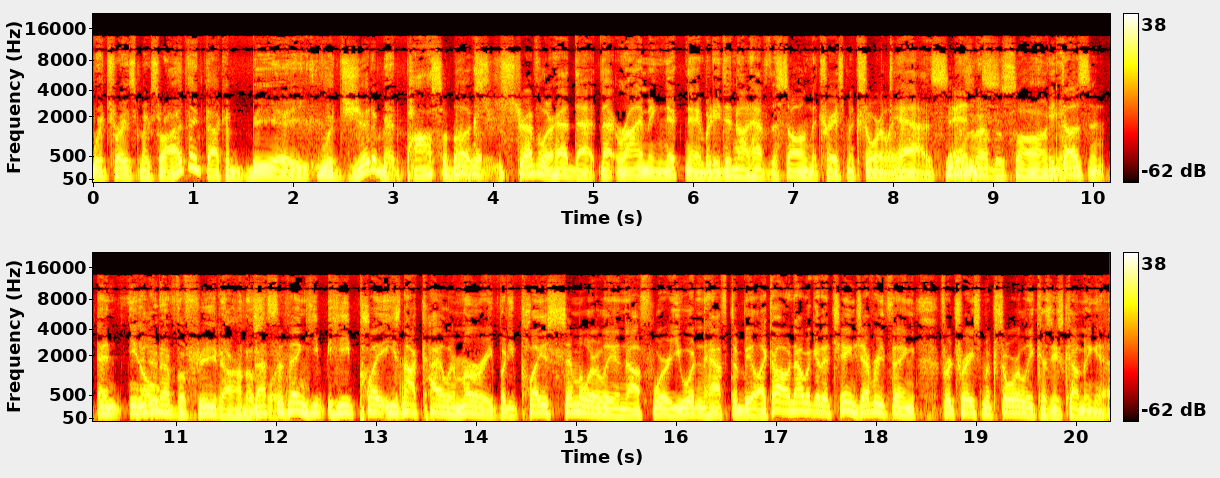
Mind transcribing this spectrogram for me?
with Trace McSorley. I think that could be a legitimate Look, possibility. Streveler had that that rhyming nickname, but he did not have the song that Trace McSorley has. He doesn't And have the song. He doesn't, and you know he didn't have the feet, honestly. That's the thing. He he play. He's not Kyler Murray, but he plays similarly enough where you wouldn't have to be like, oh, now we're going to change everything for Trace McSorley because he's coming in.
